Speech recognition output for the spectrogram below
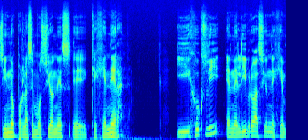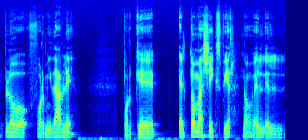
sino por las emociones eh, que generan. Y Huxley en el libro hace un ejemplo formidable porque él toma Shakespeare, ¿no? El,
